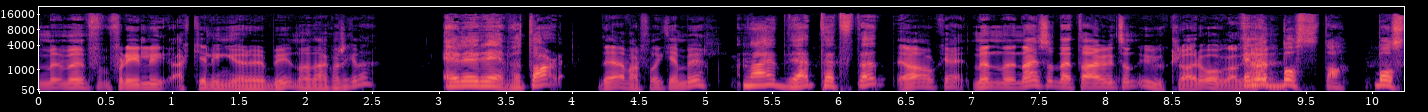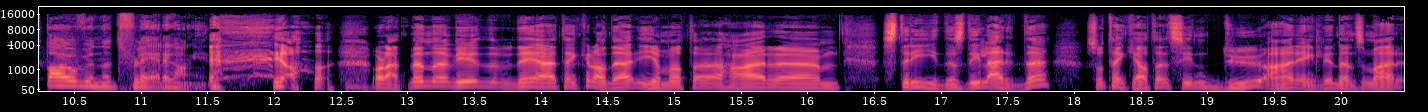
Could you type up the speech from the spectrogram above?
men, men fordi Ly- Er ikke Lyngør by? Nei, det er kanskje ikke det? Eller Revetal. Det er i hvert fall ikke en by. Nei, det er et tettsted. Ja, ok. Men nei, så dette er jo litt sånn uklare overganger Eller her. Båstad. Båstad har jo vunnet flere ganger. Ja, ålreit. Men eh, vi, det jeg tenker da, det er i og med at eh, her eh, strides de lærde, så tenker jeg at siden du er egentlig den som er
